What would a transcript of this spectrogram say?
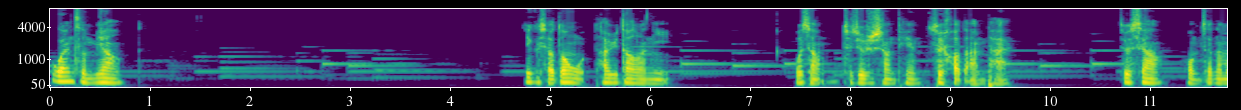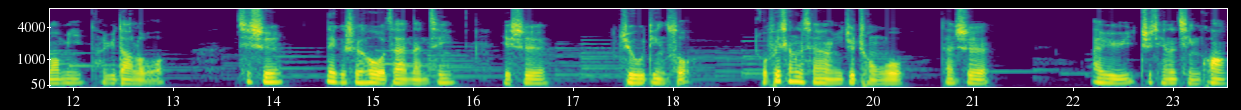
不管怎么样，一个小动物它遇到了你，我想这就是上天最好的安排。就像我们家的猫咪，它遇到了我。其实那个时候我在南京，也是。居无定所，我非常的想养一只宠物，但是碍于之前的情况，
